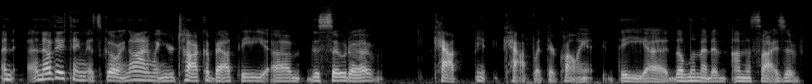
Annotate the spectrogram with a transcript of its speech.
An- another thing that's going on when you talk about the um, the soda cap cap what they're calling it the uh, the limit of, on the size of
